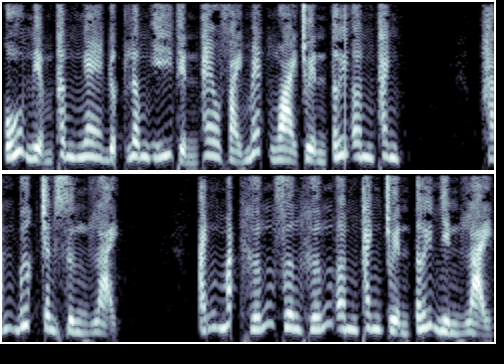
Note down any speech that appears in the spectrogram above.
cố niệm thâm nghe được lâm ý thiển theo vài mét ngoài truyền tới âm thanh. Hắn bước chân dừng lại. Ánh mắt hướng phương hướng âm thanh truyền tới nhìn lại,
